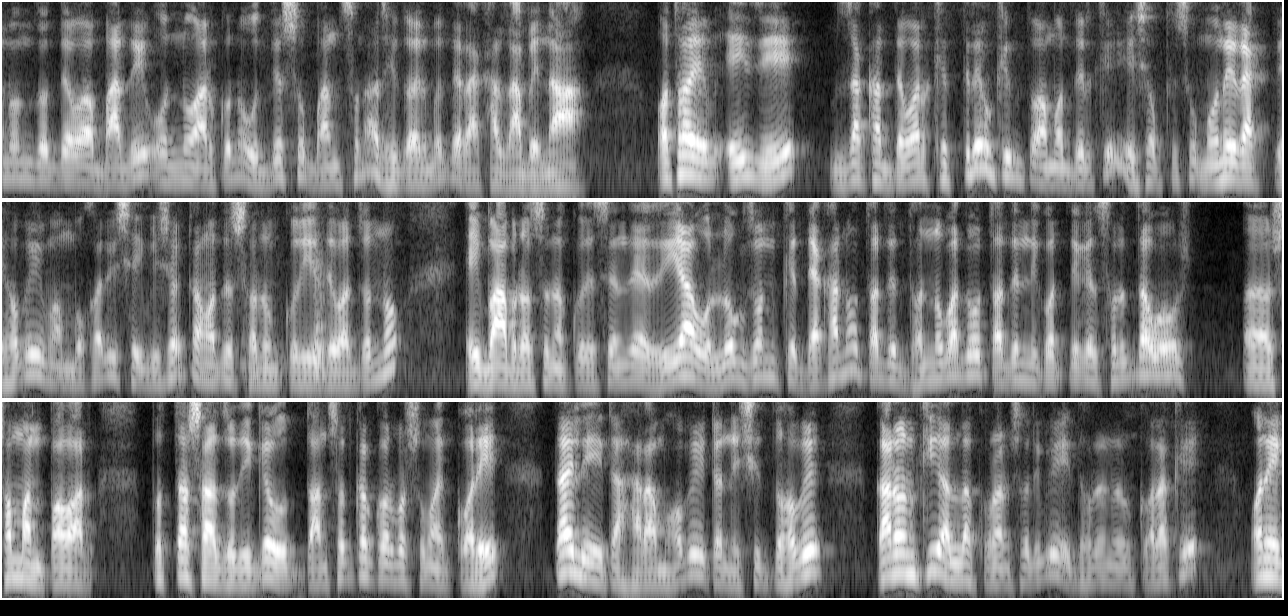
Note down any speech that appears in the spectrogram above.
আনন্দ দেওয়া বাদে অন্য আর কোনো উদ্দেশ্য বাঞ্ছনা হৃদয়ের মধ্যে রাখা যাবে না। অতএব এই যে জাকাত দেওয়ার ক্ষেত্রেও কিন্তু আমাদেরকে এইসব কিছু মনে রাখতে হবে, ইমাম বুখারি সেই বিষয়টা আমাদের স্মরণ করিয়ে দেওয়ার জন্য। এই বাব রচনা করেছেন যে রিয়া ও লোকজনকে দেখানো, তাদের ধন্যবাদ ও তাদের নিকট থেকে শ্রদ্ধা ও সম্মান পাওয়ার প্রত্যাশা যদি কেউ দান সৎকার করবার সময় করে, তাইলে এটা হারাম হবে, এটা নিষিদ্ধ হবে। কারণ কি? আল্লাহ কোরআন শরীফে এই ধরনের করাকে অনেক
